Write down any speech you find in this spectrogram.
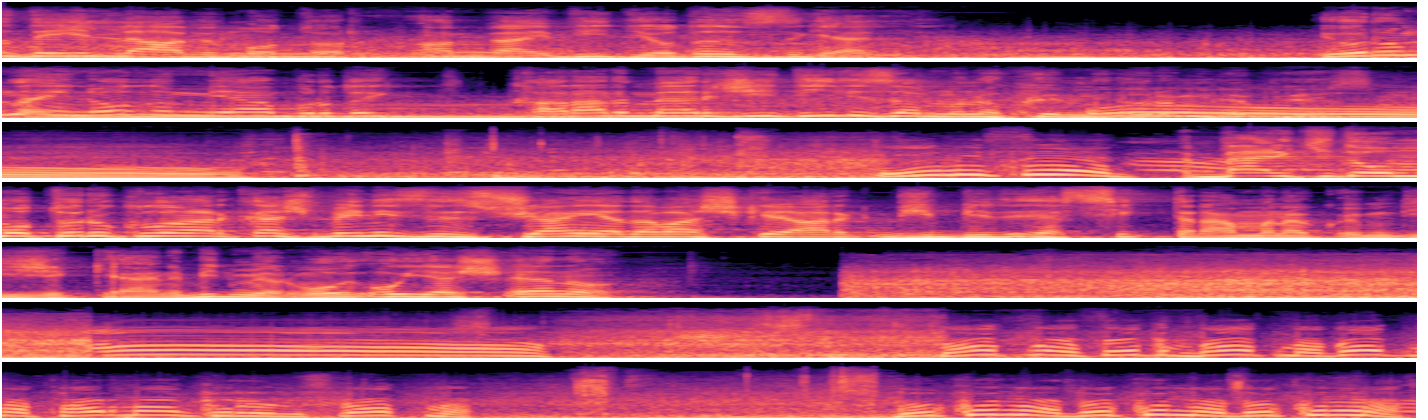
Hızlı değildi abi motor. Abi ben videoda hızlı geldi. Yorumlayın oğlum ya burada karar merci değiliz amına koyayım yorum yapıyoruz. İyi misin? Belki de o motoru kullanan arkadaş beni izledi şu an ya da başka bir- biri ya siktir amına koyayım diyecek yani. Bilmiyorum. O, o yaşayan o. Bakma sakın bakma bakma parmağın kırılmış bakma. Dokunma dokunma dokunma.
